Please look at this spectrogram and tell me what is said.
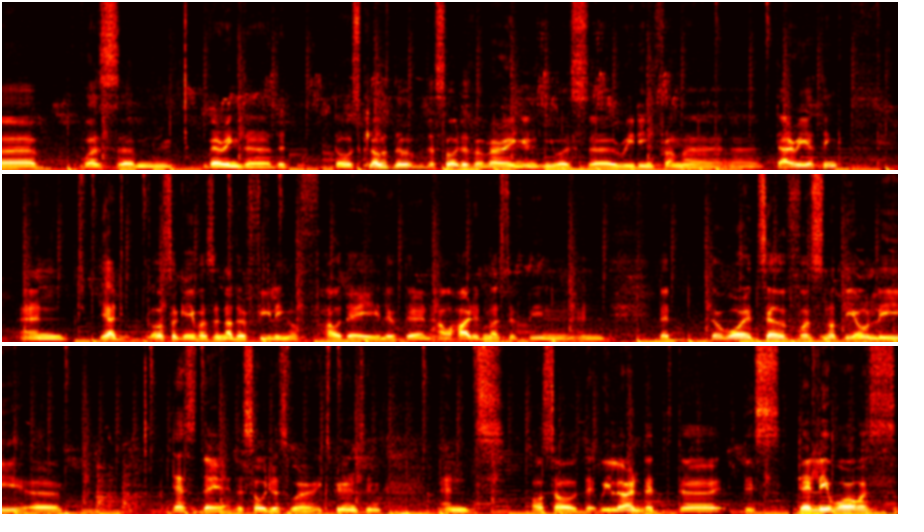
uh, was um, wearing the, the those clothes. The, the soldiers were wearing and he was uh, reading from a, a, diary i think. And yeah it also gave us another feeling of how they lived there and how hard it must have been and that the war itself was not the only uh, deaths the, the soldiers were experiencing. And also that we learned that the, this deadly war was,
